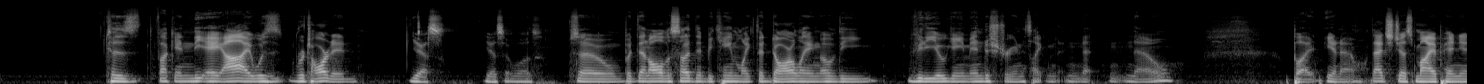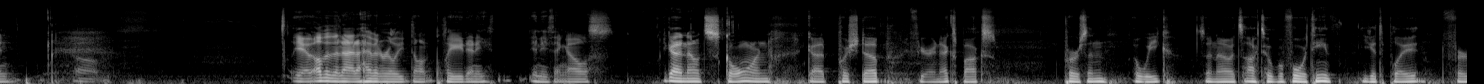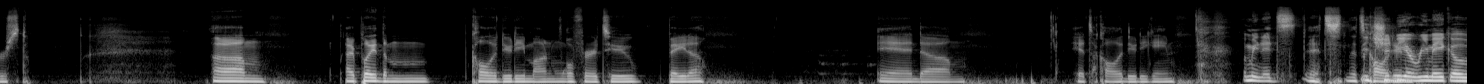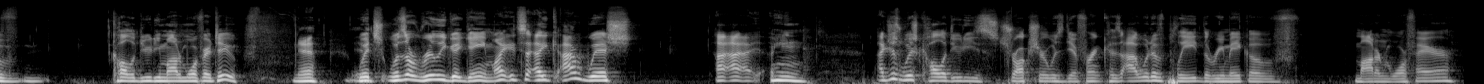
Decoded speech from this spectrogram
because fucking the AI was retarded. Yes, yes, it was. So, but then all of a sudden it became like the darling of the video game industry, and it's like n- n- no. But you know, that's just my opinion. Um, yeah. Other than that, I haven't really don't played any anything else. You got announced Scorn got pushed up if you're an Xbox person a week. So now it's October 14th. You get to play it first. Um, I played the Call of Duty Modern Warfare 2 beta, and um, it's a Call of Duty game. I mean, it's It's it's it Call should be a remake of Call of Duty Modern Warfare 2, yeah, which was a really good game. I, it's like I wish, I, I, I mean, I just wish Call of Duty's structure was different because I would have played the remake of Modern Warfare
